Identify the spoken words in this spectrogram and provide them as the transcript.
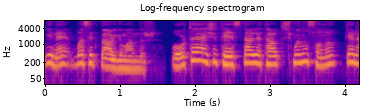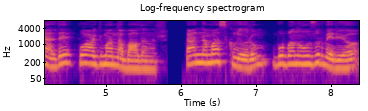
yine basit bir argümandır. Orta yaşlı teistlerle tartışmanın sonu genelde bu argümanla bağlanır. Ben namaz kılıyorum, bu bana huzur veriyor.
